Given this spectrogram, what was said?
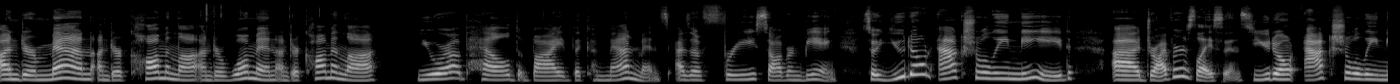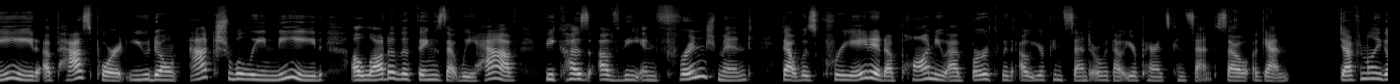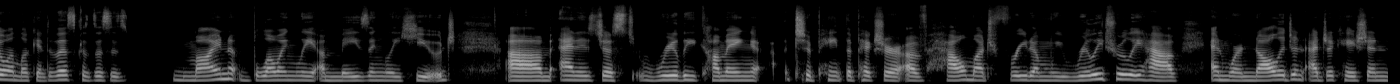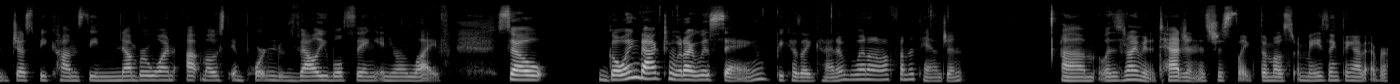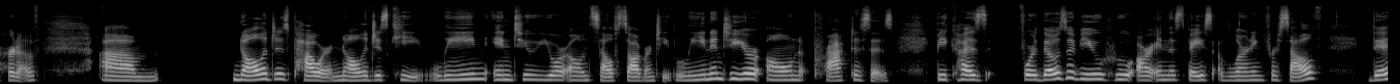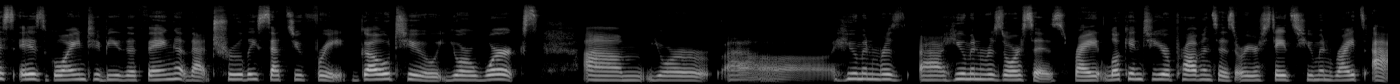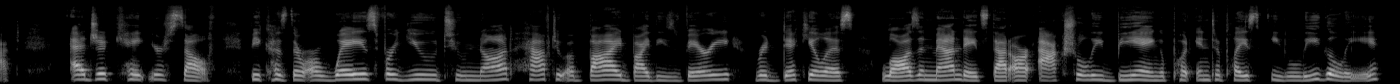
Under man, under common law, under woman, under common law, you are upheld by the commandments as a free sovereign being. So you don't actually need a driver's license. You don't actually need a passport. You don't actually need a lot of the things that we have because of the infringement that was created upon you at birth without your consent or without your parents' consent. So again, definitely go and look into this because this is mind blowingly, amazingly huge, um, and is just really coming to paint the picture of how much freedom we really truly have, and where knowledge and education just becomes the number one, utmost important, valuable thing in your life. So, going back to what I was saying, because I kind of went off on a tangent. Um, well, it's not even a tangent. It's just like the most amazing thing I've ever heard of. Um, Knowledge is power. Knowledge is key. Lean into your own self sovereignty. Lean into your own practices because for those of you who are in the space of learning for self, this is going to be the thing that truly sets you free. Go to your works, um, your uh, human res- uh, human resources, right? Look into your provinces or your state's Human Rights Act educate yourself because there are ways for you to not have to abide by these very ridiculous laws and mandates that are actually being put into place illegally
